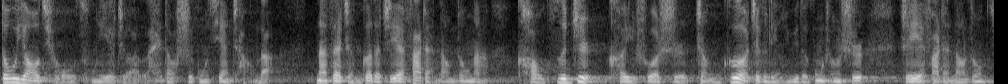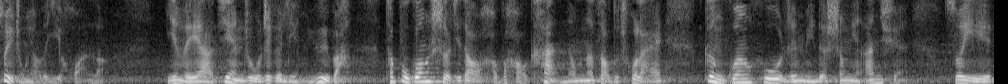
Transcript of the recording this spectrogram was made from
都要求从业者来到施工现场的。那在整个的职业发展当中呢，考资质可以说是整个这个领域的工程师职业发展当中最重要的一环了。因为啊，建筑这个领域吧，它不光涉及到好不好看、能不能造得出来，更关乎人民的生命安全。所以，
